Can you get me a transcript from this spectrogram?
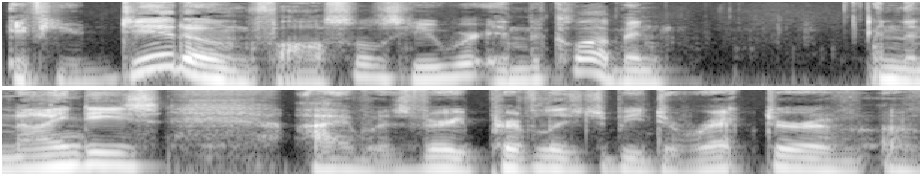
If you did own fossils, you were in the club. And in the 90s, I was very privileged to be director of, of,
